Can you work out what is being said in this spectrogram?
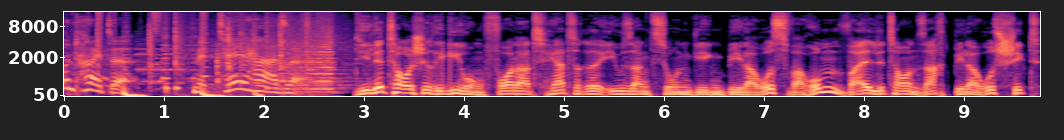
und heute mit Till Hase. Die litauische Regierung fordert härtere EU-Sanktionen gegen Belarus. Warum? Weil Litauen sagt, Belarus schickt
